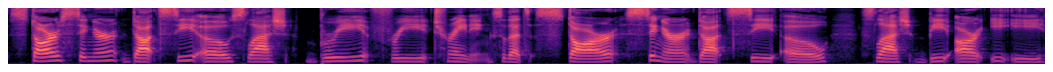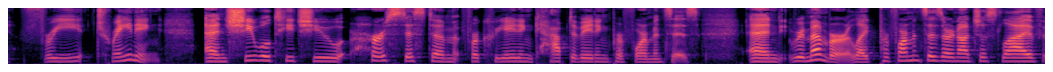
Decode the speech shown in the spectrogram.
starsinger.co slash Bree free training. So that's starsinger.co slash B R E E free training and she will teach you her system for creating captivating performances. And remember, like performances are not just live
